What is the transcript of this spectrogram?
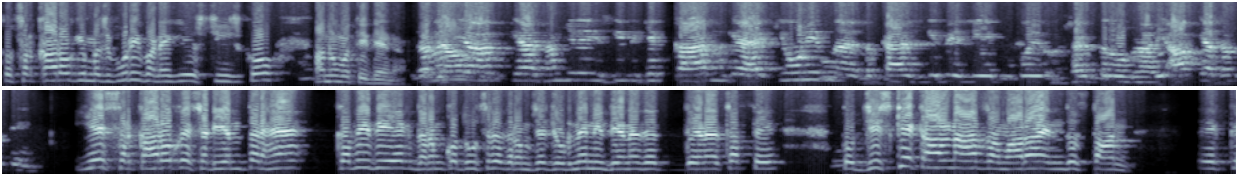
तो सरकारों की मजबूरी बनेगी उस चीज़ को अनुमति देना। आप क्या समझ रहे हैं इसके पीछे कारण क्या है? क्यों नहीं सरकार इसके लिए कोई बना रही? आप क्या समझते हैं? ये सरकारों के षड्यंत्र हैं कभी भी एक धर्म को दूसरे धर्म से जुड़ने नहीं देने दे, देना चाहते। तो जिसके कारण आज हमारा हिंदुस्तान एक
